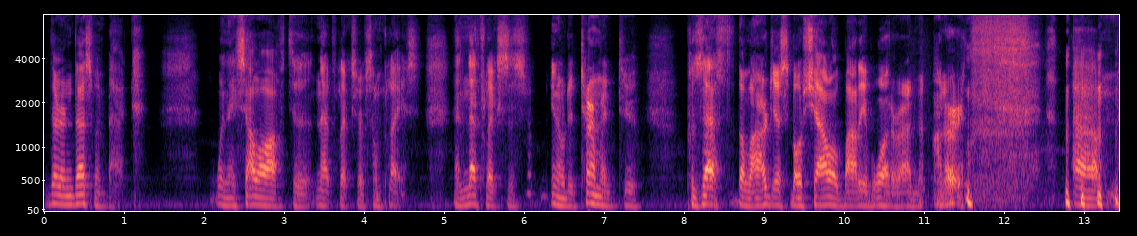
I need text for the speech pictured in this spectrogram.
their investment back when they sell off to Netflix or someplace. And Netflix is, you know, determined to possess the largest, most shallow body of water on on Earth. um,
